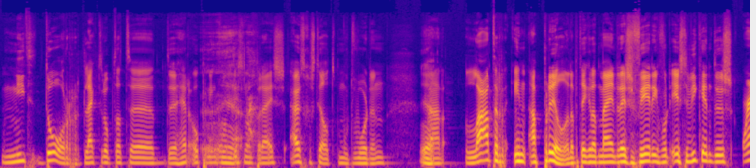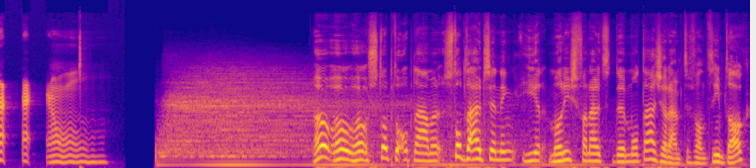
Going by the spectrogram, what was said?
niet door. Het lijkt erop dat de heropening van. Disneyland Parijs uitgesteld moet worden Ja. naar later in april. En dat betekent dat mijn reservering voor het eerste weekend dus... Ho, ho, ho, stop de opname, stop de uitzending. Hier Maurice vanuit de montageruimte van Team Talk.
